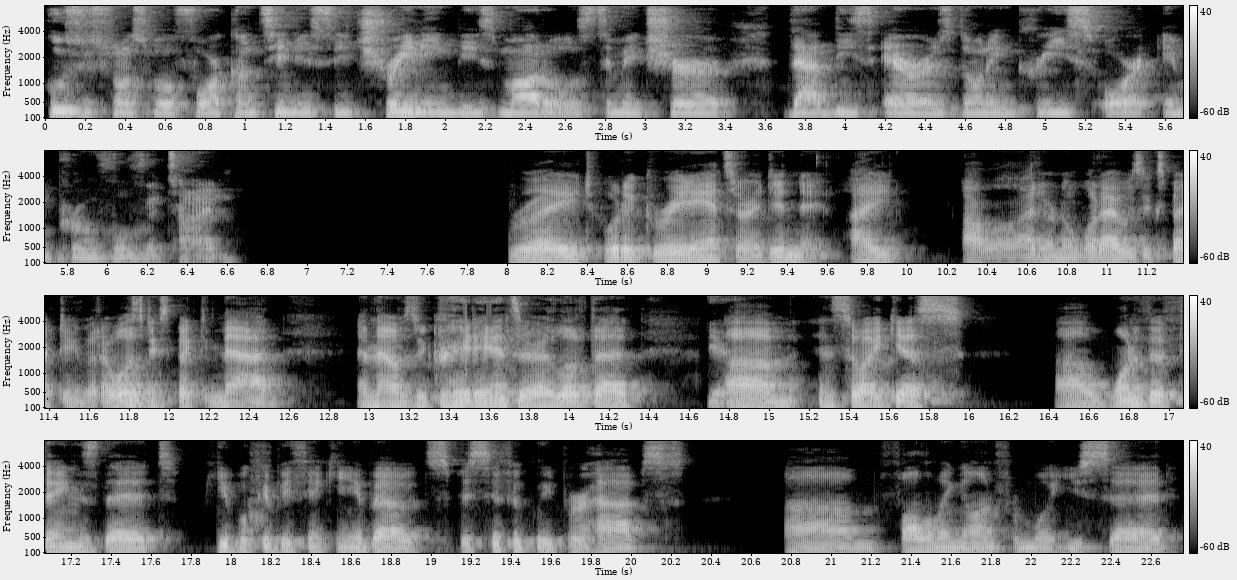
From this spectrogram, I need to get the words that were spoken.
who's responsible for continuously training these models to make sure that these errors don't increase or improve over time? Right. What a great answer. I didn't, I, oh, well, I don't know what I was expecting, but I wasn't expecting that. And that was a great answer. I love that. Yeah. Um, and so I guess uh, one of the things that people could be thinking about specifically, perhaps um, following on from what you said,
